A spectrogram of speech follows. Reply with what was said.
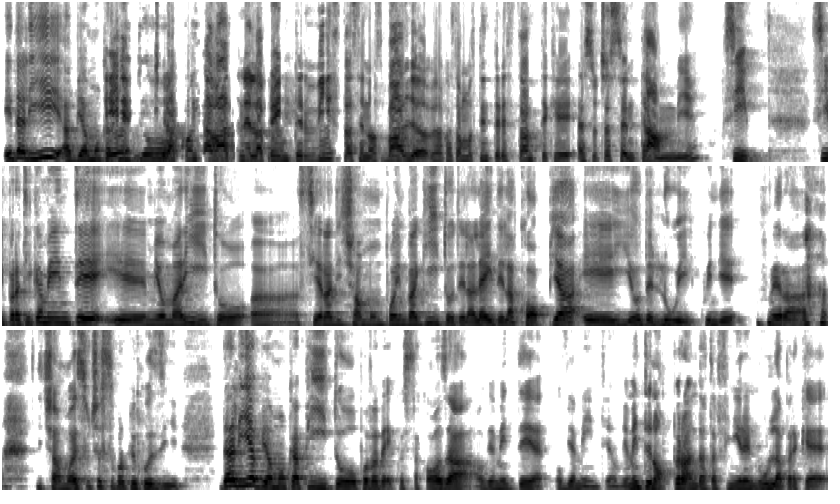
e da lì abbiamo E ci capito raccontavate nella pre-intervista, se non sbaglio, una cosa molto interessante che è successo a entrambi? Sì, sì, praticamente, ehm, mio marito, uhm, si era diciamo un po' invaghito della lei della coppia e io del lui, quindi era diciamo è successo proprio così. Da lì abbiamo capito poi vabbè questa cosa ovviamente ovviamente, ovviamente no, però è andata a finire in nulla perché,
